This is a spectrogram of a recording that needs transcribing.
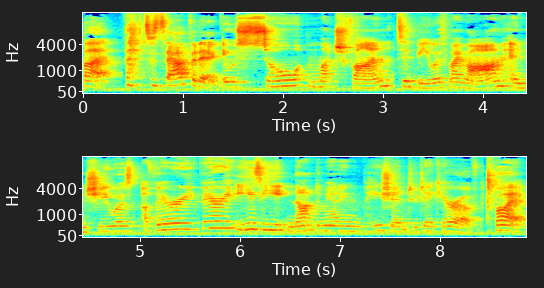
But that's what's happening. It was so much fun to be with my mom and she was a very, very easy, not demanding patient to take care of. But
